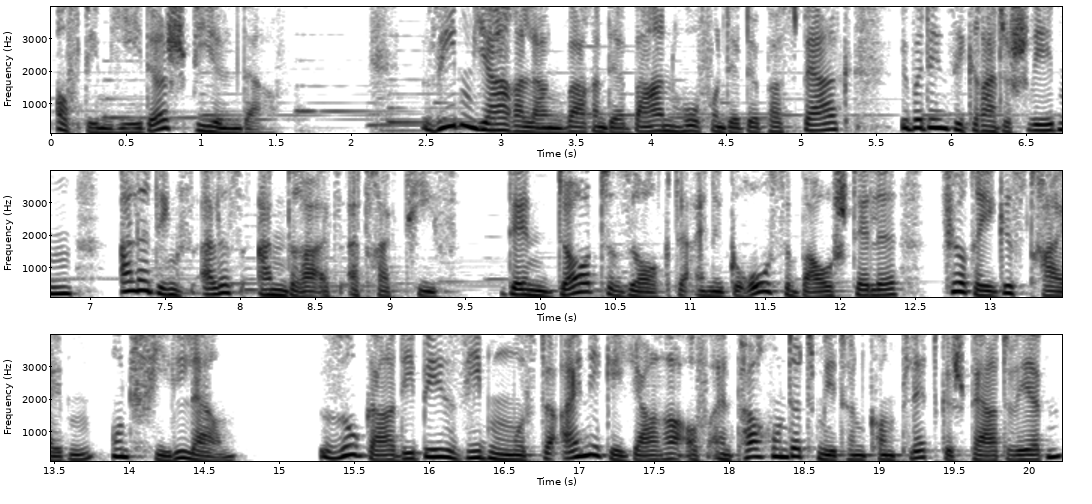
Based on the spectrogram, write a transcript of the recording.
auf dem jeder spielen darf. Sieben Jahre lang waren der Bahnhof und der Döppersberg, über den Sie gerade schweben, allerdings alles andere als attraktiv. Denn dort sorgte eine große Baustelle für reges Treiben und viel Lärm. Sogar die B7 musste einige Jahre auf ein paar hundert Metern komplett gesperrt werden,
